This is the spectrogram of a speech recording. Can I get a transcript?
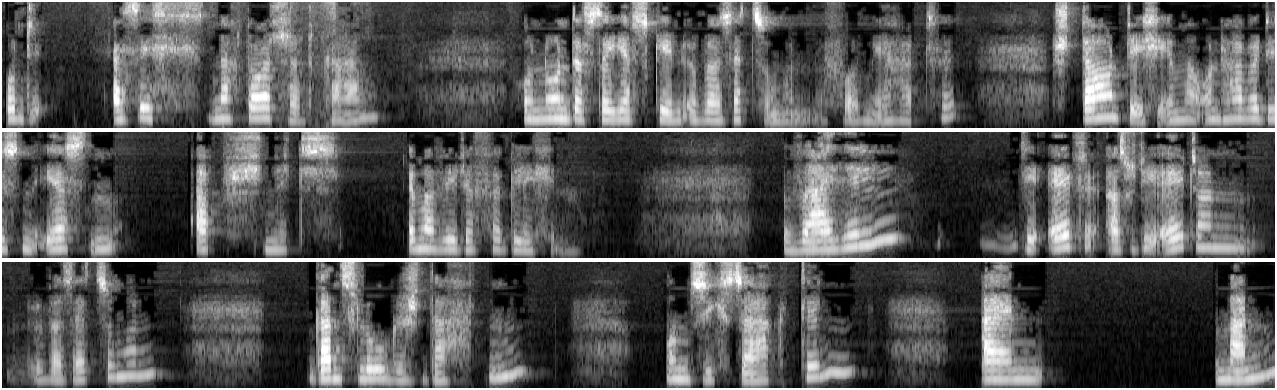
Und als ich nach Deutschland kam und nun Dostoevsky in Übersetzungen vor mir hatte, staunte ich immer und habe diesen ersten Abschnitt immer wieder verglichen. Weil die Eltern, also die Eltern Übersetzungen ganz logisch dachten und sich sagten, ein Mann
